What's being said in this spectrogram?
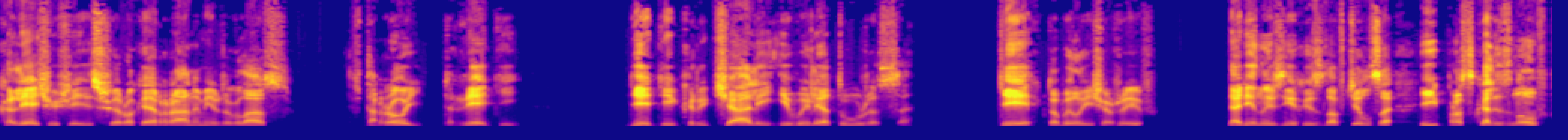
хлещущей из широкой раны между глаз. Второй, третий. Дети кричали и выли от ужаса. Те, кто был еще жив. Один из них изловчился и, проскользнув,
